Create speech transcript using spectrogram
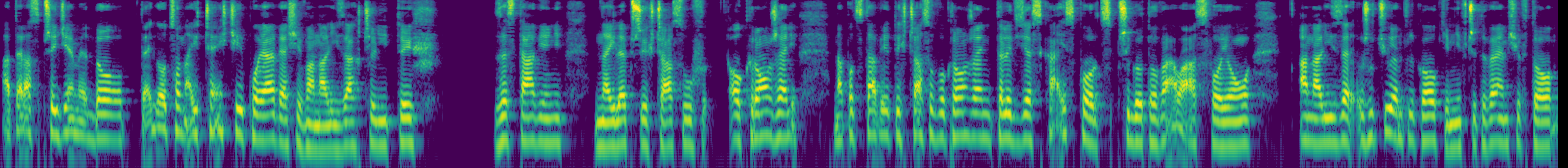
A teraz przejdziemy do tego, co najczęściej pojawia się w analizach, czyli tych zestawień najlepszych czasów okrążeń. Na podstawie tych czasów okrążeń telewizja Sky Sports przygotowała swoją analizę rzuciłem tylko okiem, nie wczytywałem się w to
